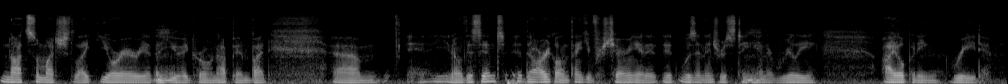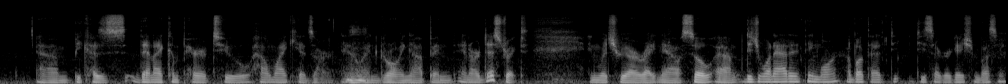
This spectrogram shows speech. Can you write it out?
not so much like your area that mm-hmm. you had grown up in, but um, you know, this int- the article, and thank you for sharing it. It, it was an interesting mm-hmm. and a really eye-opening read. Um, because then I compare it to how my kids are, mm-hmm. and growing up in, in our district in which we are right now. So, um, did you want to add anything more about that de- desegregation busing?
